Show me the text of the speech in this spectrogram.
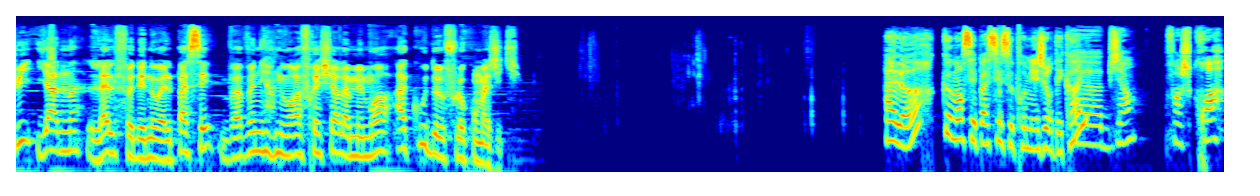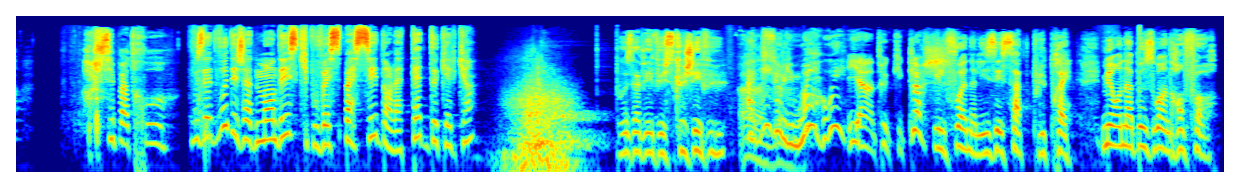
puis Yann, l'elfe des Noëls passés, va venir nous rafraîchir la mémoire à coups de flocons magiques. Alors, comment s'est passé ce premier jour d'école? Euh, bien. Enfin, je crois. Oh, je sais pas trop. Vous êtes-vous déjà demandé ce qui pouvait se passer dans la tête de quelqu'un? Vous avez vu ce que j'ai vu? Absolument, oui. Il y a un truc qui cloche. Il faut analyser ça de plus près. Mais on a besoin de renfort.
